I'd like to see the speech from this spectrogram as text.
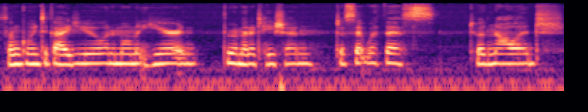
So I'm going to guide you in a moment here and through a meditation to sit with this, to acknowledge.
